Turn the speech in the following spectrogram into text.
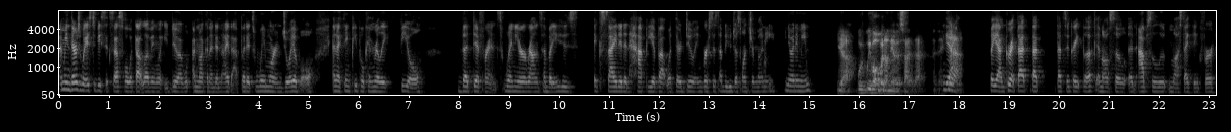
I mean, there's ways to be successful without loving what you do. I w- I'm not going to deny that, but it's way more enjoyable. And I think people can really feel the difference when you're around somebody who's excited and happy about what they're doing versus somebody who just wants your money. You know what I mean? Yeah, we, we've all been on the other side of that. I think. Yeah. Yeah. But yeah, grit that that that's a great book and also an absolute must I think for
